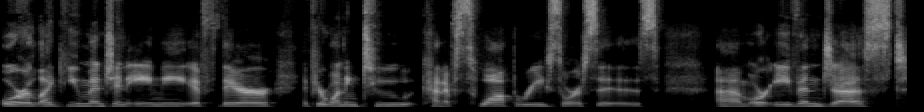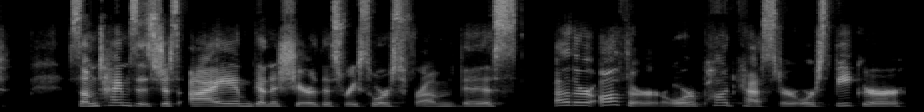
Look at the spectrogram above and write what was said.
Or like you mentioned, Amy, if they're if you're wanting to kind of swap resources, um, or even just sometimes it's just I am going to share this resource from this other author or podcaster or speaker,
